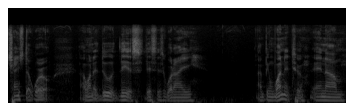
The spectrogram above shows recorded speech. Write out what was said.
change the world. I want to do this. This is what I, I've been wanting to. And um,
